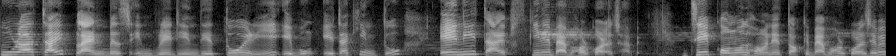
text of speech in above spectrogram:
পুরাটাই প্ল্যান্ট বেসড ইনগ্রেডিয়েন্ট দিয়ে তৈরি এবং এটা কিন্তু এনি টাইপ স্কিনে ব্যবহার করা যাবে। যে কোনো ধরনের ত্বকে ব্যবহার করা যাবে,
